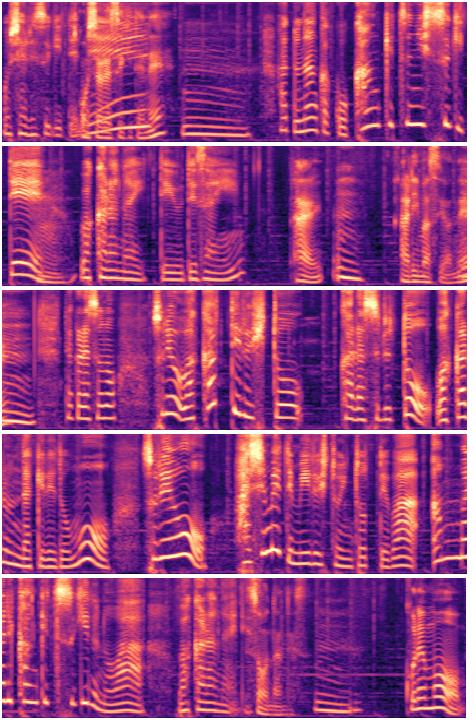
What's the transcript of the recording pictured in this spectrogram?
おしゃれすぎてね。おしゃれすぎてね、うん。あとなんかこう簡潔にしすぎてうん。わからないっていうデザイン？はい。うん。ありますよね、うん、だからそのそれを分かってる人からすると分かるんだけれどもそれを初めて見る人にとってはあんまり簡潔すぎるのは分からないです。そうなんです。うん。これも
